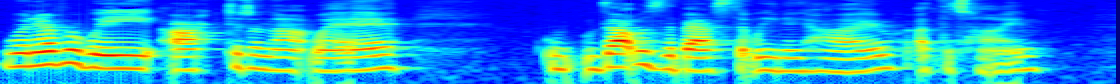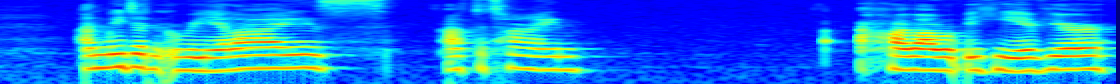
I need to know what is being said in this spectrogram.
Whenever we acted in that way, that was the best that we knew how at the time. And we didn't realise at the time how our behaviour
